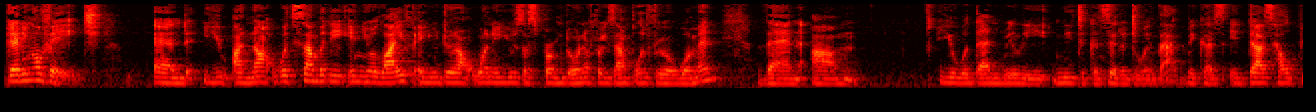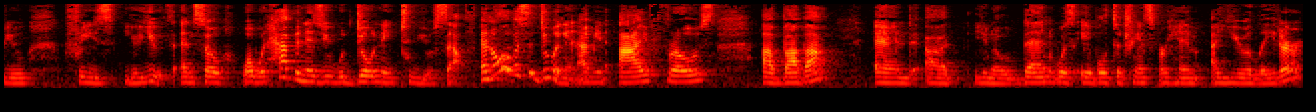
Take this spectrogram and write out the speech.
getting of age and you are not with somebody in your life and you do not want to use a sperm donor, for example, if you're a woman, then um, you would then really need to consider doing that because it does help you freeze your youth. And so what would happen is you would donate to yourself. And all of us are doing it. I mean, I froze uh, Baba and, uh, you know, then was able to transfer him a year later.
